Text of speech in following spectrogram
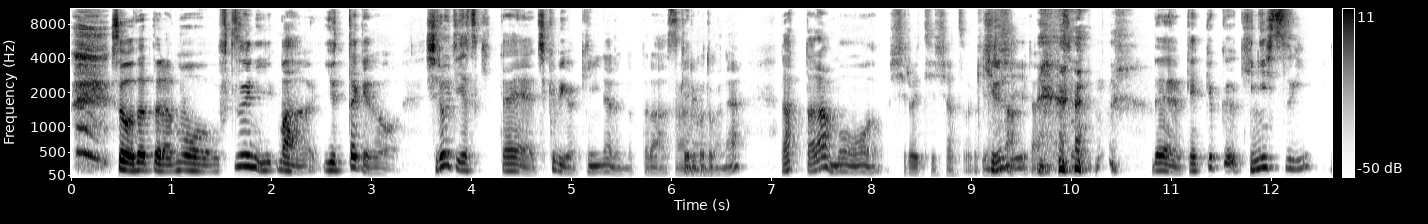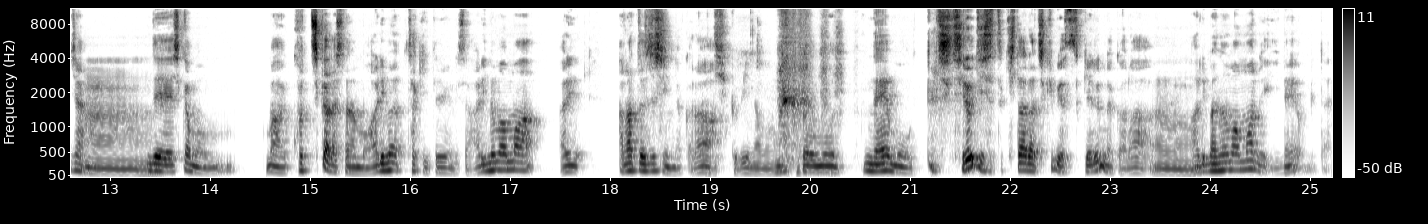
そうだったらもう普通にまあ言ったけど白い T シャツ着て乳首が気になるんだったら透けることがね、だったらも白い T シャツ着るなみたいな。で結局気にしすぎじゃん、うん。でしかもまあこっちからしたらもうありまさっき言ったようにさありのままありあなた自身だから乳首のまま。そうもうねもう白い T シャツ着たら乳首が透けるんだから、うん。ありのままでいいねよみたい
